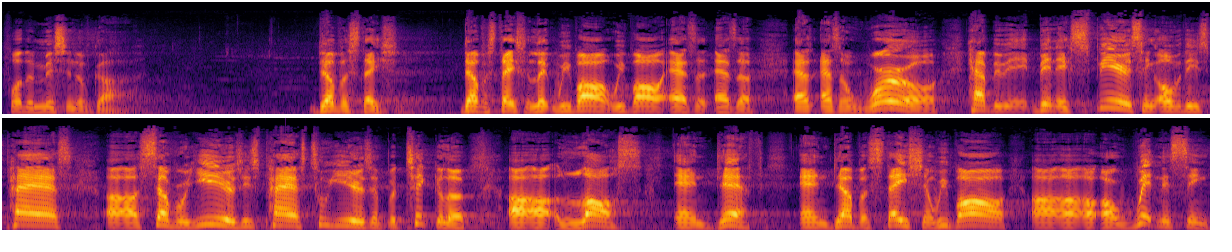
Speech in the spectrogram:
for the mission of God. Devastation. Devastation. Look, we've all, we've all as a, as a, as, as a world have been experiencing over these past uh, uh, several years, these past two years in particular, uh, uh, loss and death and devastation. We've all uh, uh, are witnessing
